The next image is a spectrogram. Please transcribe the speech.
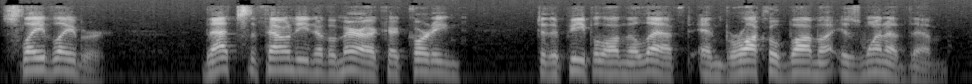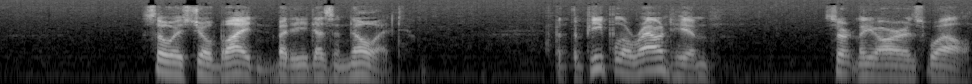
slave labor. That's the founding of America, according to the people on the left, and Barack Obama is one of them. So is Joe Biden, but he doesn't know it. But the people around him certainly are as well.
